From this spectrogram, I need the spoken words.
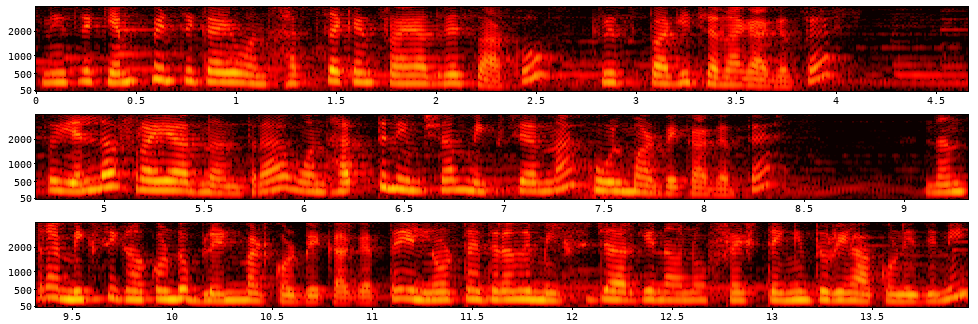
ಸ್ನೇಹಿತರೆ, ಕೆಂಪು ಮೆಣಸಿನ್ಕಾಯಿ ಒಂದು ಹತ್ತು ಸೆಕೆಂಡ್ ಫ್ರೈ ಆದರೆ ಸಾಕು. ಕ್ರಿಸ್ಪಾಗಿ ಚೆನ್ನಾಗಾಗುತ್ತೆ. ಸೊ ಎಲ್ಲ ಫ್ರೈ ಆದ ನಂತರ ಒಂದು ಹತ್ತು ನಿಮಿಷ ಮಿಕ್ಸ್ಚರ್ನ ಕೂಲ್ ಮಾಡಬೇಕಾಗತ್ತೆ. ನಂತರ ಮಿಕ್ಸಿಗೆ ಹಾಕೊಂಡು ಬ್ಲೆಂಡ್ ಮಾಡ್ಕೊಳ್ಬೇಕಾಗತ್ತೆ. ಇಲ್ಲಿ ನೋಡ್ತಾ ಇದ್ದೀರಲ್ಲ, ಮಿಕ್ಸಿ ಜಾರ್ಗೆ ನಾನು ಫ್ರೆಶ್ ತೆಂಗಿನ ತುರಿ ಹಾಕೊಂಡಿದ್ದೀನಿ.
